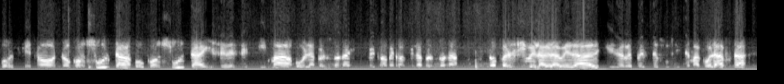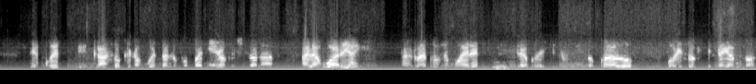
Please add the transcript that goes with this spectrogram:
porque no, no consulta o consulta y se desestima o la persona hay un fenómeno que la persona no percibe la gravedad y de repente su sistema colapsa. Después, en casos que nos cuentan los compañeros que llegan a, las guardias y al rato se mueren, era por ahí que se han tocado. Por eso que hay algunos,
